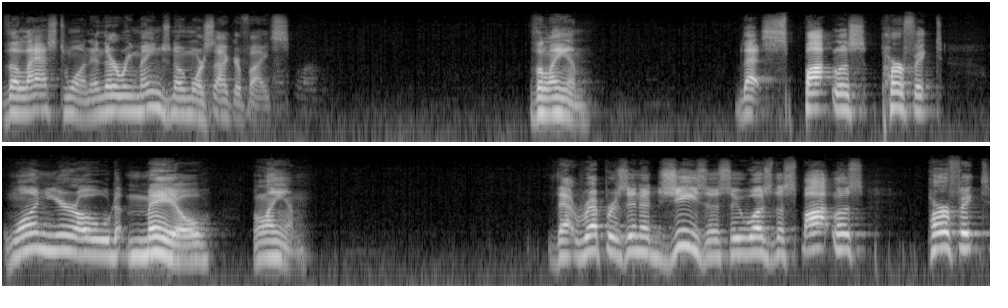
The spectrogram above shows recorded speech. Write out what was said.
the last one, and there remains no more sacrifice. The Lamb. That spotless, perfect, one year old male lamb that represented Jesus, who was the spotless, perfect,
